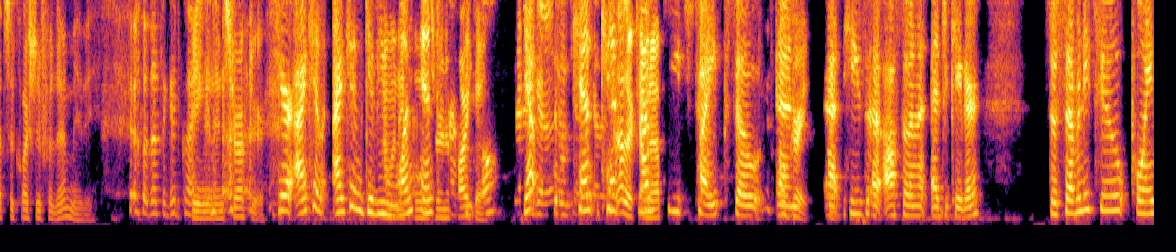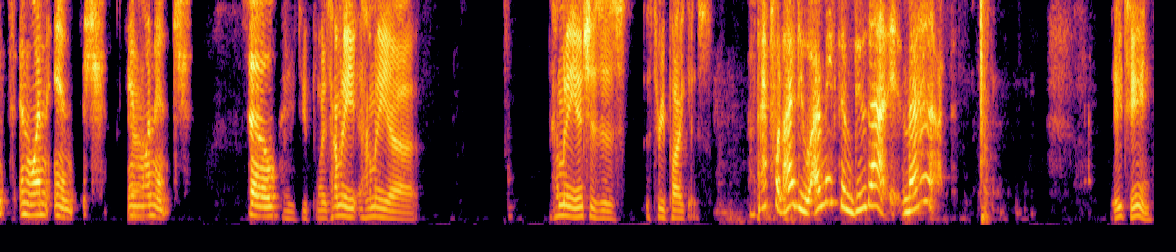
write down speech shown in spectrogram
that's a question for them, maybe, oh, that's a good question. being an instructor. Here, I can I can give you one points hint are in a for people. There Yep. So Kent go. Kent Now does up. teach type. So Oh, and great. at, he's a, also an educator. So 72 points in one inch. In Yeah. one inch. So 22 points. How many? How many? Uh, how many inches is three picas? that's what I do. I make them do that in math. 18.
